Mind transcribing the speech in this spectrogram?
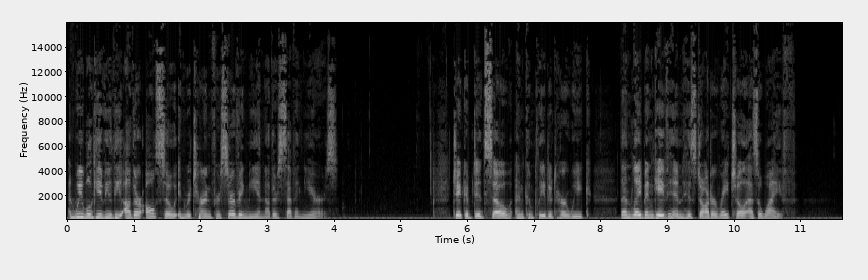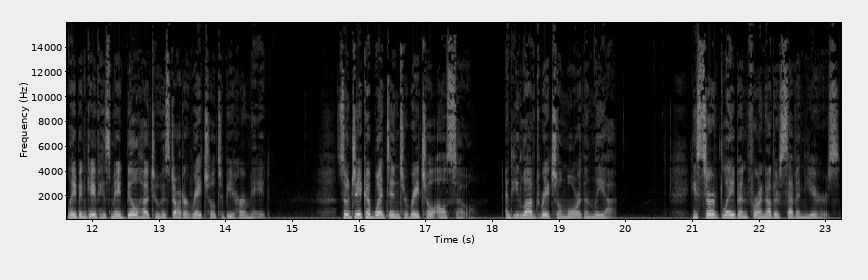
and we will give you the other also in return for serving me another seven years. Jacob did so and completed her week. Then Laban gave him his daughter Rachel as a wife. Laban gave his maid Bilhah to his daughter Rachel to be her maid. So Jacob went in to Rachel also, and he loved Rachel more than Leah. He served Laban for another seven years.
